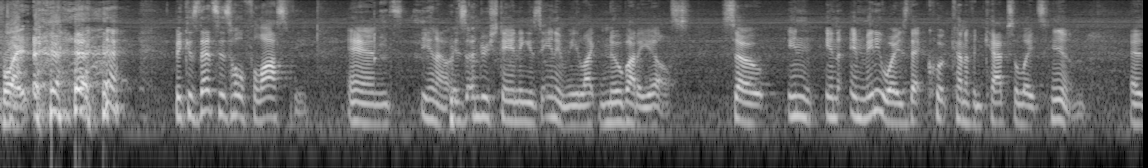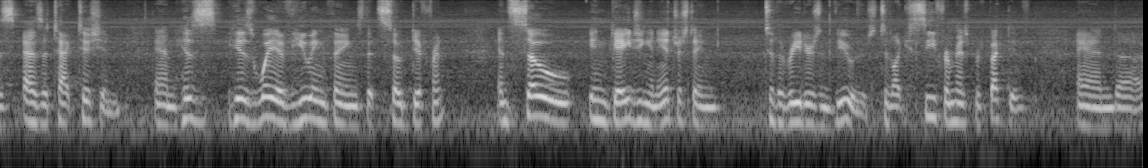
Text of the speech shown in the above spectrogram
point any point. because that's his whole philosophy, and you know, is understanding his enemy like nobody else. So in in in many ways, that quote kind of encapsulates him as as a tactician and his his way of viewing things that's so different and so engaging and interesting to the readers and viewers to like see from his perspective, and uh,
